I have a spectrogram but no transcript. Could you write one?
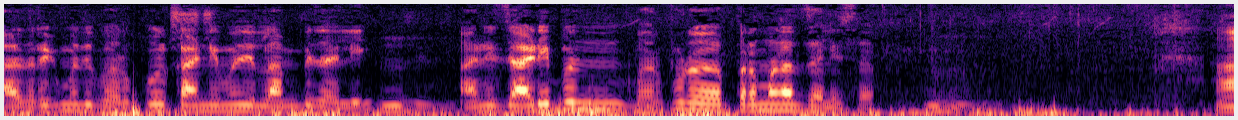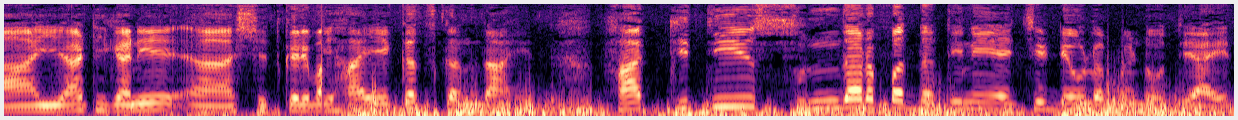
अद्रकमध्ये भरपूर कांडीमध्ये लांबी झाली. आणि जाडी पण भरपूर प्रमाणात झाली सर या ठिकाणी शेतकरी हा एकच कंद आहे. हा किती सुंदर पद्धतीने याची डेव्हलपमेंट होते आहेत.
